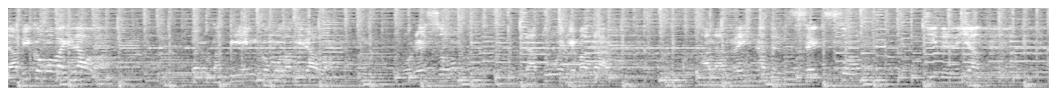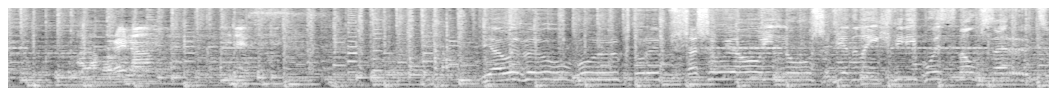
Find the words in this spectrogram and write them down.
La vi como bailaba, pero también como la miraba. Por eso la tuve que matar. A la reina del sexo y del llanto. A la morena Inés. Biały był ból, który przeszył ją i nóż w jednej chwili błysnął w sercu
